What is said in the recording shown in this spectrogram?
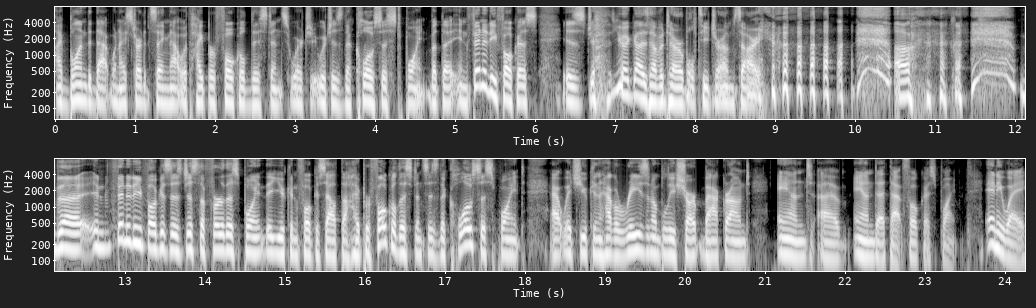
I blended that when I started saying that with hyperfocal distance, which which is the closest point. But the infinity focus is just, you guys have a terrible teacher. I'm sorry. uh, the infinity focus is just the furthest point that you can focus out. The hyperfocal distance is the closest point at which you can have a reasonably sharp background and uh, and at that focus point. Anyway,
